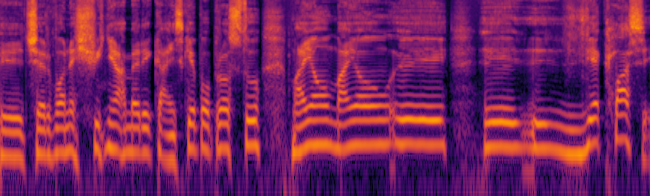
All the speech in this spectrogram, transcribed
y, czerwone świnie amerykańskie po prostu mają, mają y, dwie klasy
